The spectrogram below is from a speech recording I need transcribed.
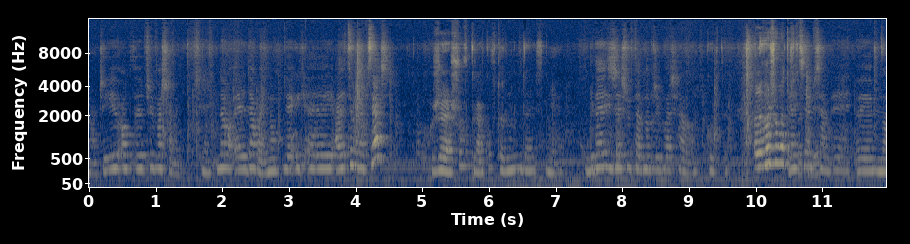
A, czyli, o, e, czyli Warszawa. No. No, e, dawaj, no. E, e, ale co mi napisałeś? Rzeszów, Kraków, Toruń, Gdańsk. Nie. Gdańsk, Rzeszów, Tarnobrzeg, Warszawa. Kurde. Ale Warszawa też Ja ci tak wie. napisałam, e, e, no.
